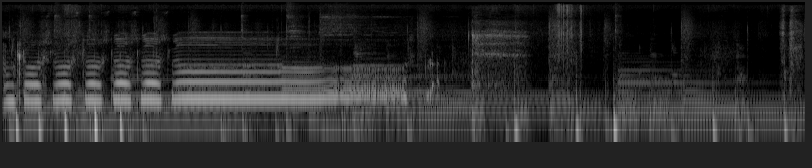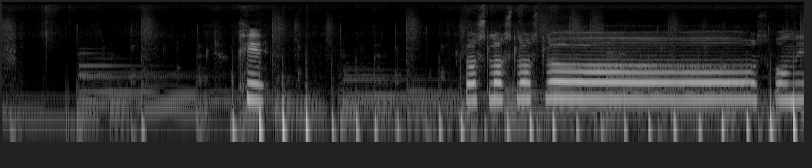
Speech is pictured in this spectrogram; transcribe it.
Und los, los, los, los, los, los. Okay. Los, los, los, los. Romero.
